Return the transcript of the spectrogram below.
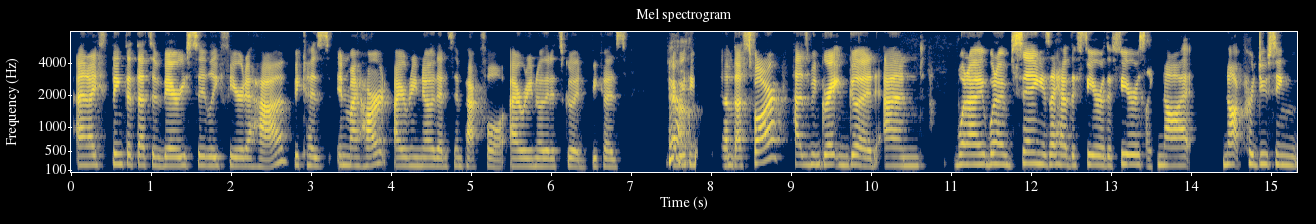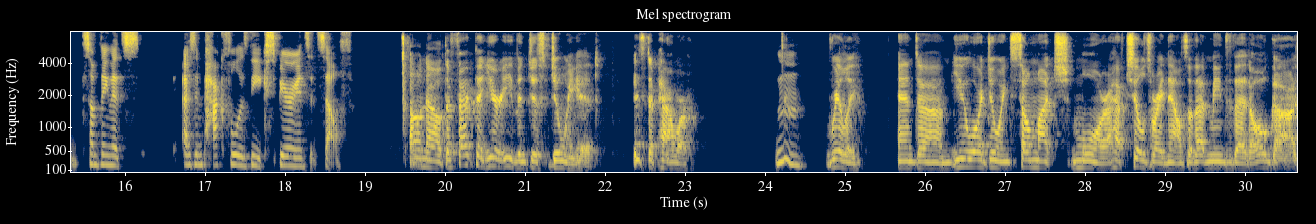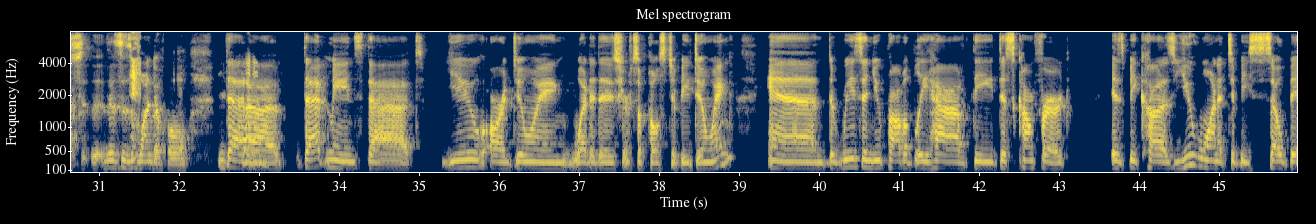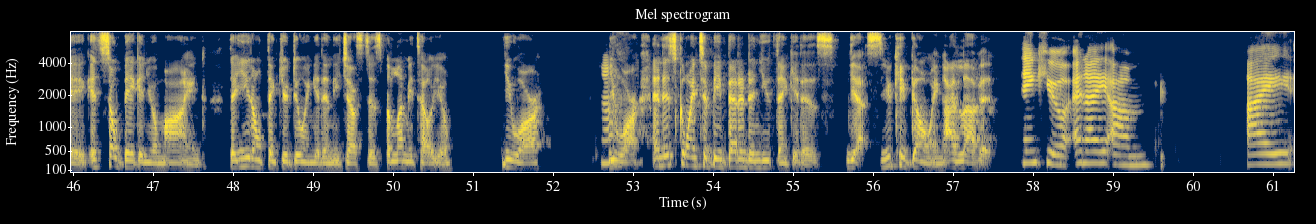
And I think that that's a very silly fear to have because in my heart, I already know that it's impactful. I already know that it's good because yeah. everything done thus far has been great and good. And when I what I'm saying is I have the fear. The fear is like not not producing something that's as impactful as the experience itself. Oh no, the fact that you're even just doing it is the power. Mm. Really. And um, you are doing so much more. I have chills right now, so that means that oh gosh, this is wonderful. that uh, that means that you are doing what it is you're supposed to be doing, and the reason you probably have the discomfort is because you want it to be so big. It's so big in your mind that you don't think you're doing it any justice. But let me tell you, you are. You are. And it's going to be better than you think it is. Yes, you keep going. I love it. Thank you. And I um I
